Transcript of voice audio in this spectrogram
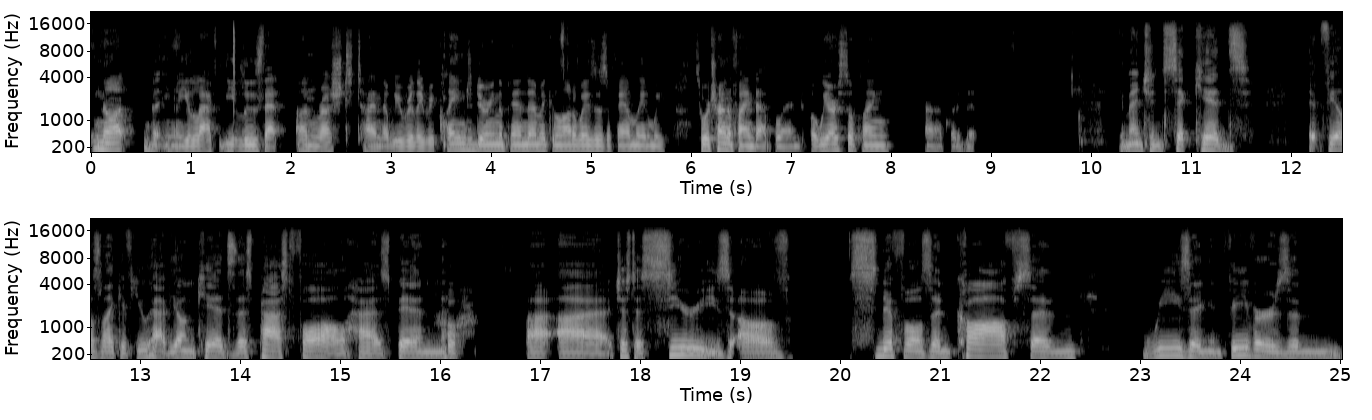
not that you know you lack you lose that unrushed time that we really reclaimed during the pandemic in a lot of ways as a family and we so we're trying to find that blend but we are still playing uh, quite a bit you mentioned sick kids it feels like if you have young kids this past fall has been oh. uh, uh, just a series of sniffles and coughs and wheezing and fevers and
